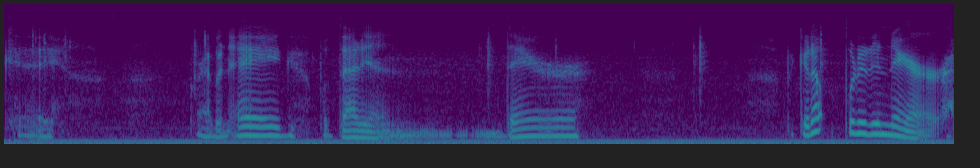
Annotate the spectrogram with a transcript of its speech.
Okay. Grab an egg, put that in there. Pick it up, put it in there.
